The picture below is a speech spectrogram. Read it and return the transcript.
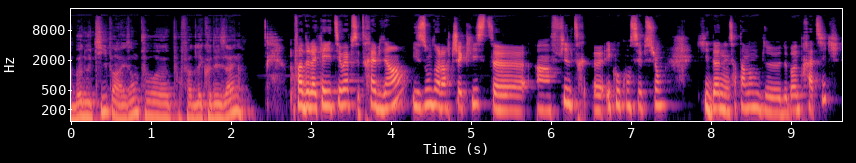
bon outil, par exemple, pour, pour faire de l'éco-design? Pour faire de la qualité web, c'est très bien. Ils ont dans leur checklist un filtre éco-conception qui donne un certain nombre de, bonnes pratiques.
